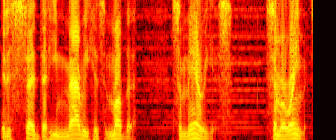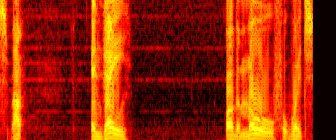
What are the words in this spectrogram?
It is said that he married his mother, Semiramis, Semiramis, right? And they are the mold for which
